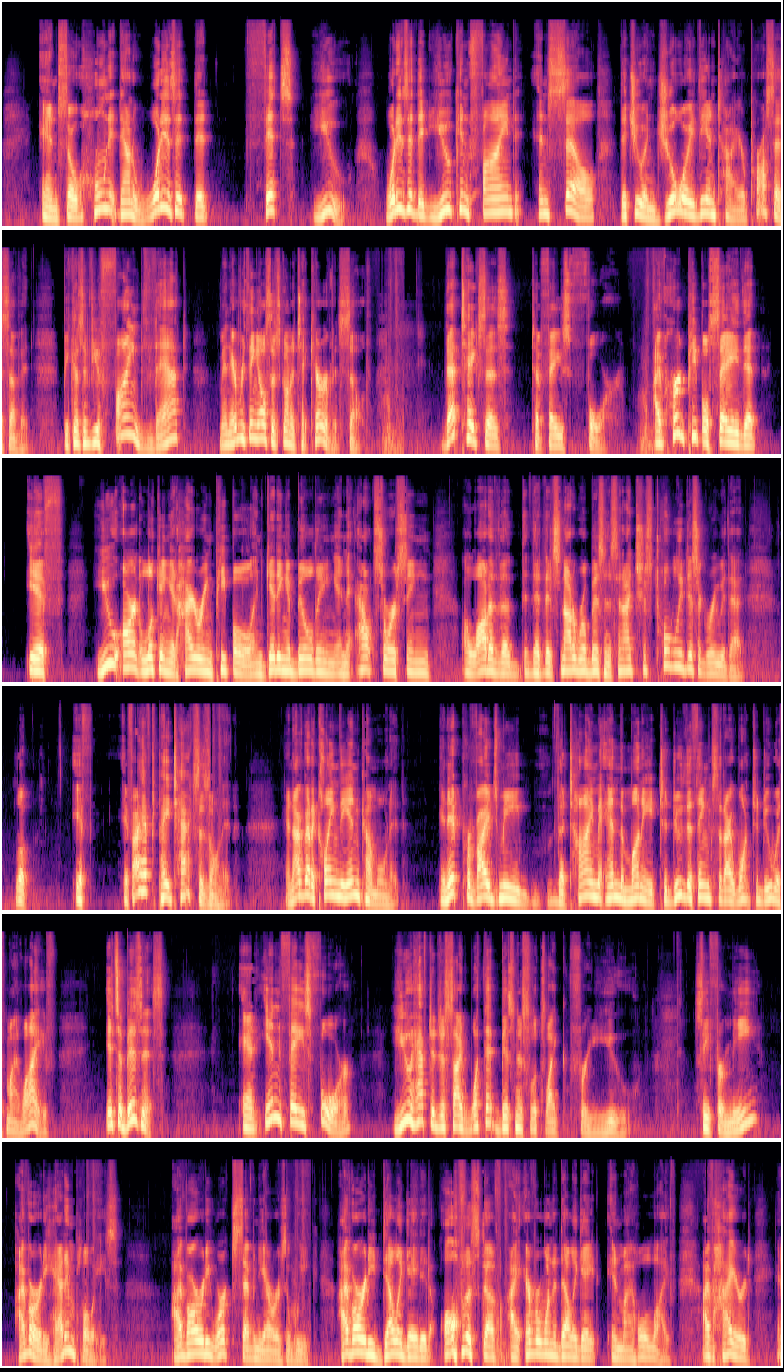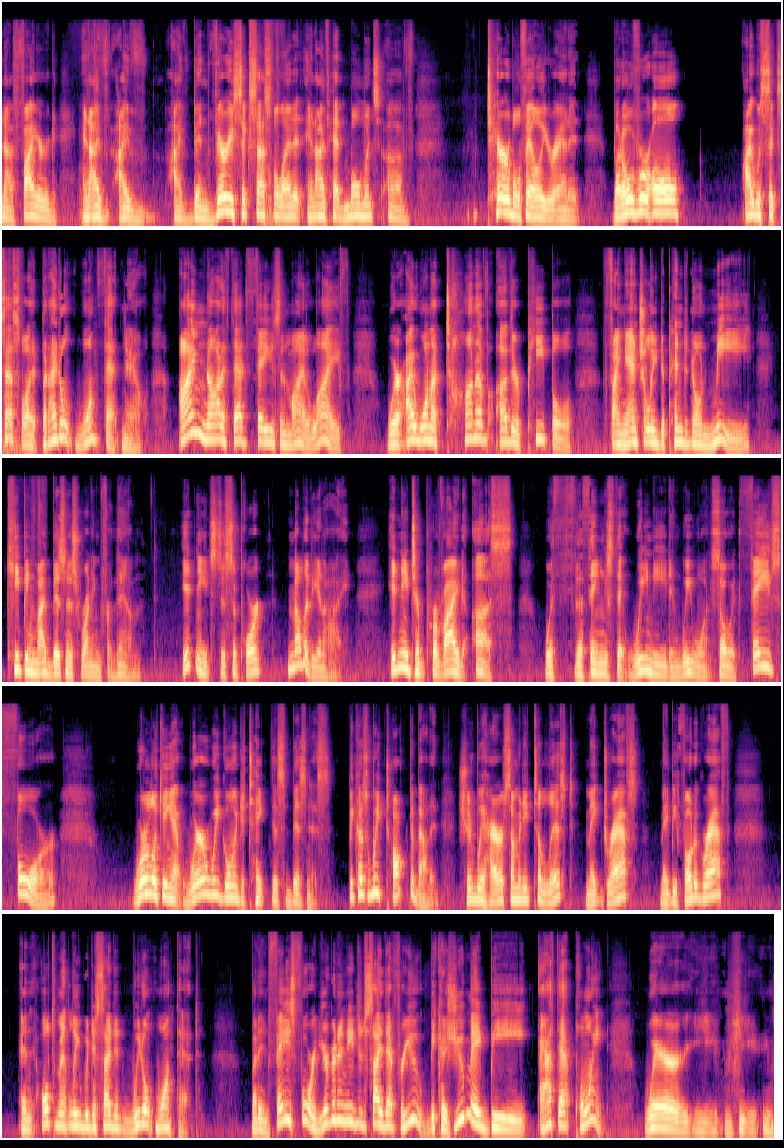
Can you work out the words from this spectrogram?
And so hone it down to what is it that fits you? What is it that you can find and sell that you enjoy the entire process of it? Because if you find that, man, everything else is going to take care of itself. That takes us to phase four. I've heard people say that if you aren't looking at hiring people and getting a building and outsourcing a lot of the that it's not a real business and I just totally disagree with that. Look, if if I have to pay taxes on it and I've got to claim the income on it and it provides me the time and the money to do the things that I want to do with my life, it's a business. And in phase four, you have to decide what that business looks like for you. See, for me, I've already had employees. I've already worked 70 hours a week. I've already delegated all the stuff I ever want to delegate in my whole life. I've hired and I've fired and I've I've I've been very successful at it and I've had moments of terrible failure at it. But overall, I was successful at it, but I don't want that now. I'm not at that phase in my life where I want a ton of other people financially dependent on me keeping my business running for them. It needs to support Melody and I. It needs to provide us with the things that we need and we want. So at phase four, we're looking at where are we going to take this business? Because we talked about it. Should we hire somebody to list, make drafts, maybe photograph? And ultimately, we decided we don't want that. But in phase four, you're going to need to decide that for you because you may be at that point where you,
